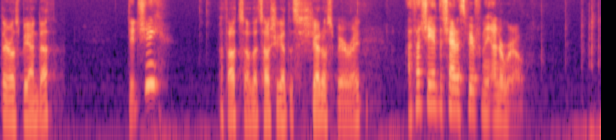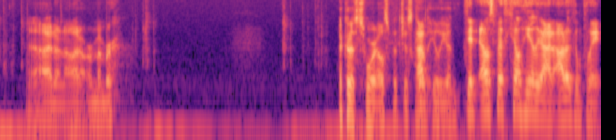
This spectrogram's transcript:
Theros Beyond Death? Did she? I thought so. That's how she got the Shadow Spear, right? I thought she had the Shadow Spear from the Underworld. I don't know. I don't remember. I could have swore Elspeth just killed Uh, Heliod. Did Elspeth kill Heliod autocomplete?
